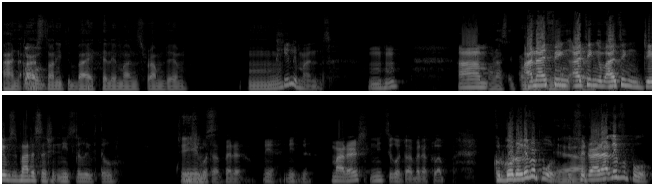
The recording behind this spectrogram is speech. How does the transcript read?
And. Arsenal need to buy Tielemans from them. hmm Tielemans. Mm-hmm. Um, Oh, and I think I think I think James Maddison needs to leave too. Needs to go to a better. Yeah, needs to matters. Needs to go to a better club. Could go to Liverpool. He'd fit right at Liverpool.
